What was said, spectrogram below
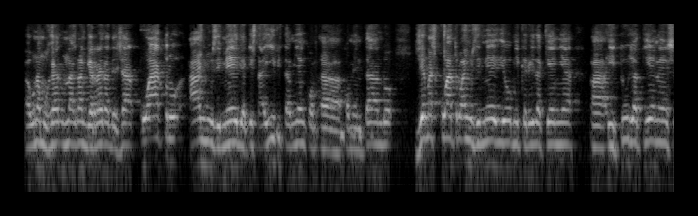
una mujer, una gran guerrera de ya cuatro años y medio. Aquí está Ivy también ah, comentando. Llevas cuatro años y medio, mi querida Kenia, ah, y tú ya tienes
